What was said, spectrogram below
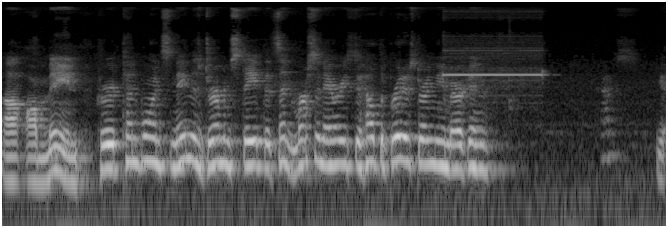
uh, am Main. For 10 points, name this German state that sent mercenaries to help the British during the American. Yeah.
